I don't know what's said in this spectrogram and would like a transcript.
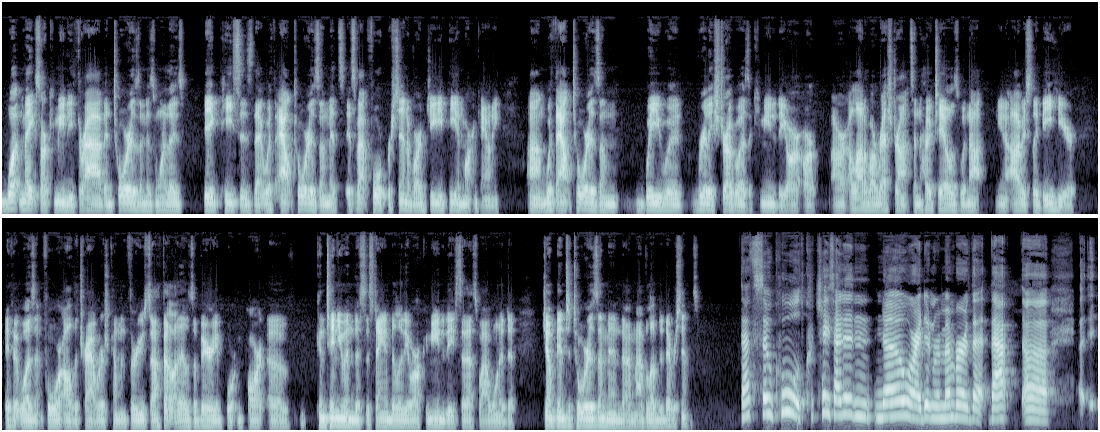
what makes our community thrive, and tourism is one of those big pieces that without tourism, it's it's about four percent of our GDP in Martin County um, without tourism, we would really struggle as a community. Our, our, our, a lot of our restaurants and hotels would not, you know, obviously be here if it wasn't for all the travelers coming through. So I felt like that was a very important part of continuing the sustainability of our community. So that's why I wanted to jump into tourism, and um, I've loved it ever since. That's so cool, Chase. I didn't know or I didn't remember that that uh,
